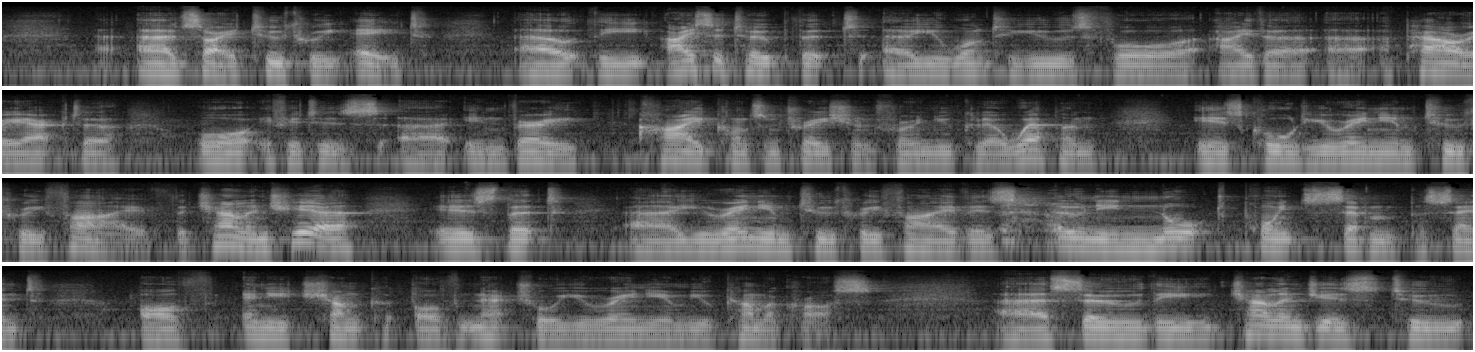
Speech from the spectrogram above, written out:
uh, sorry, 238. Uh, the isotope that you want to use for either a power reactor or if it is in very high concentration for a nuclear weapon is called uranium 235. The challenge here is that uh, uranium 235 is only 0.7% of any chunk of natural uranium you come across. Uh, so the challenge is to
